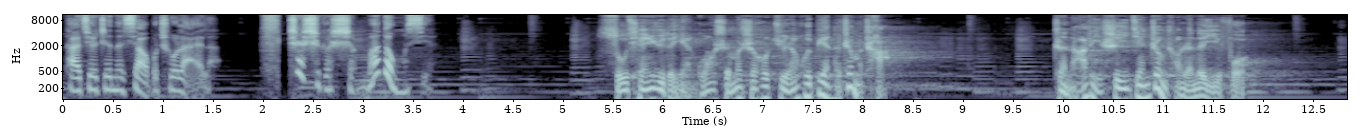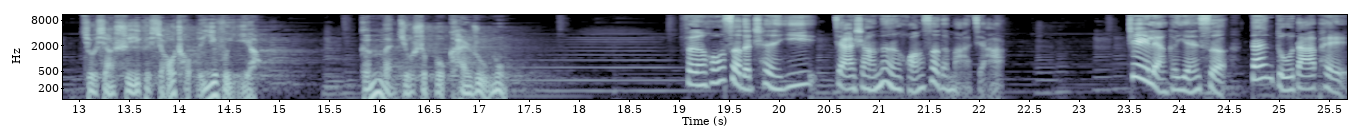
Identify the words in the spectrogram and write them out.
他却真的笑不出来了。这是个什么东西？苏千玉的眼光什么时候居然会变得这么差？这哪里是一件正常人的衣服，就像是一个小丑的衣服一样，根本就是不堪入目。粉红色的衬衣加上嫩黄色的马甲，这两个颜色单独搭配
